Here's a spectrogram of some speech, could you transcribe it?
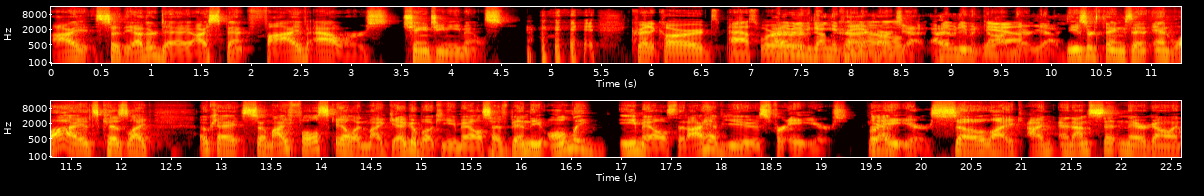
I so the other day I spent five hours changing emails. credit cards, passwords. I haven't even done the credit email. cards yet. I haven't even gotten yeah. there yet. These are things, and, and why? It's because like, okay, so my full scale and my gigabook emails have been the only emails that I have used for eight years for yeah. eight years. So like I'm and I'm sitting there going,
